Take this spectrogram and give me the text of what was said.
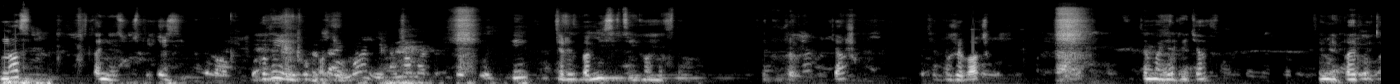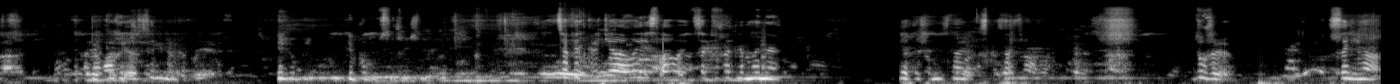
у нас остання зустріч коли я його бачила. І через два місяці його не стало. Це дуже тяжко, це дуже важко. Це моє дитя. Це мій перший, якого я сильно люблю. І люблю, і буду всю життя. Це відкриття алеї слави, це дуже для мене. Я навіть не знаю, як сказати. Дуже сильна.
